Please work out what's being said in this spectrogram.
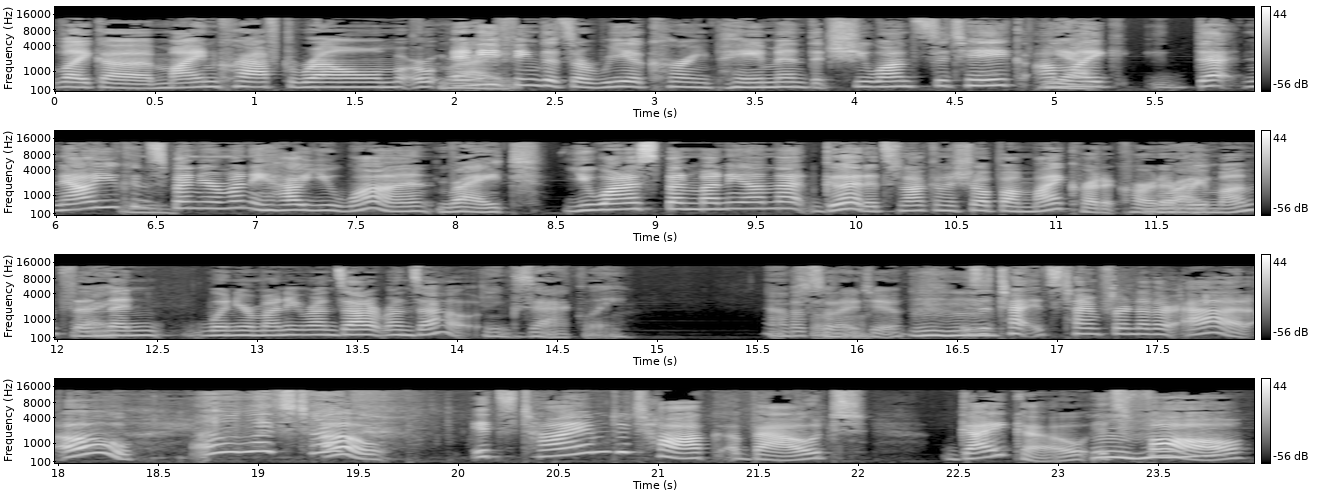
like a Minecraft realm or Right. anything that's a reoccurring payment that she wants to take. I'm Yeah. Mm. like that now you can spend your money how you want. Right. You want to spend money on that? Good. It's not going to show up on my credit card every month and right. then when your money runs out it runs out. Exactly. That's what I Absolutely. Mm-hmm. do. Is it ti it's time for another ad? Oh, Oh, let's talk. oh. it's time to talk about Geico. It's fall.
